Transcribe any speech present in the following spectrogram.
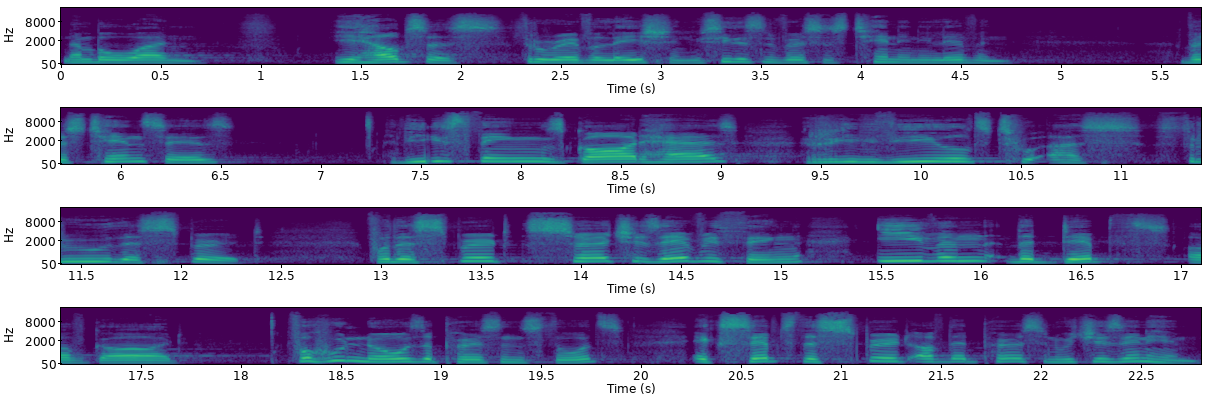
Number one, he helps us through revelation. You see this in verses 10 and 11. Verse 10 says, These things God has revealed to us through the Spirit. For the Spirit searches everything, even the depths of God. For who knows a person's thoughts except the Spirit of that person which is in him?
